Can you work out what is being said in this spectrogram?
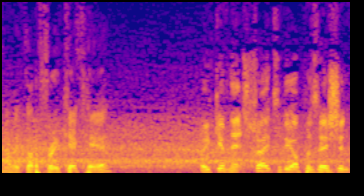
Now they've got a free kick here. We've given it straight to the opposition.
